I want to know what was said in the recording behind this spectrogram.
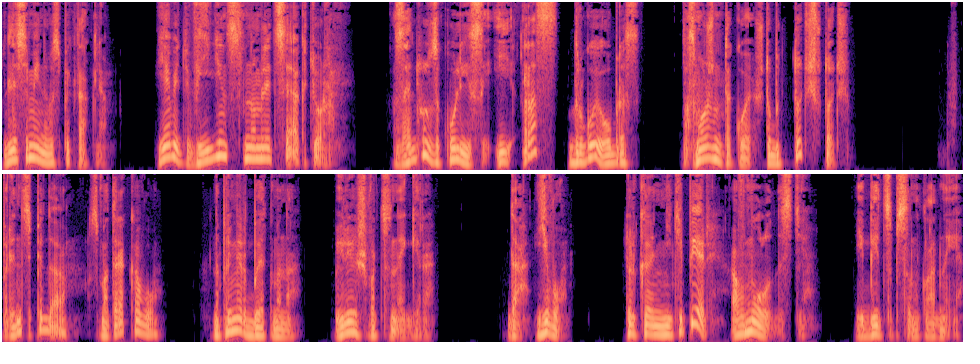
для семейного спектакля. Я ведь в единственном лице актер. Зайду за кулисы и раз, другой образ. Возможно такое, чтобы точь-в-точь. В принципе, да, смотря кого. Например, Бэтмена или Шварценеггера. Да, его. Только не теперь, а в молодости. И бицепсы накладные.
